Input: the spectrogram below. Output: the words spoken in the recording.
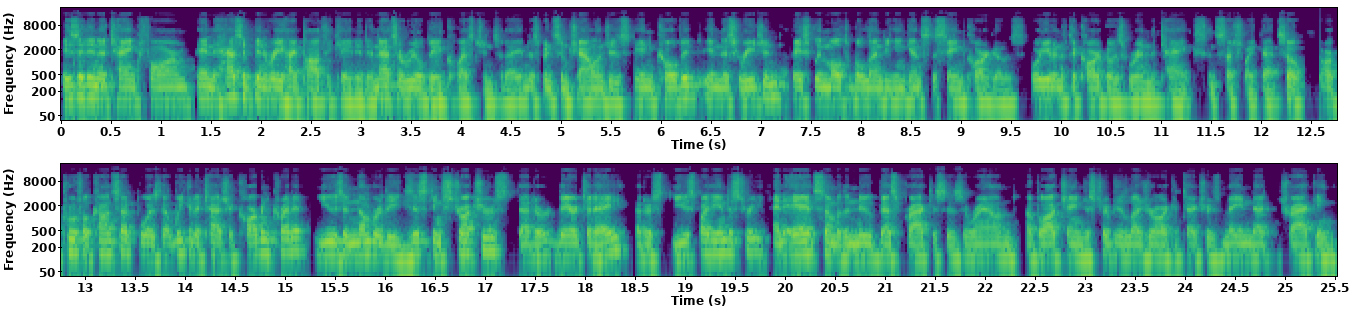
Is it in a tank farm? And has it been rehypothecated? And that's a real big question today. And there's been some challenges in COVID in this region, basically multiple lending against the same cargoes, or even if the cargoes were in the tanks and such like that. So our proof of concept was that we could attach a carbon credit, use a number of the existing structures that are there today that are used by the industry, and add some of the new best practices around a blockchain distributed ledger architectures, mainnet tracking,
